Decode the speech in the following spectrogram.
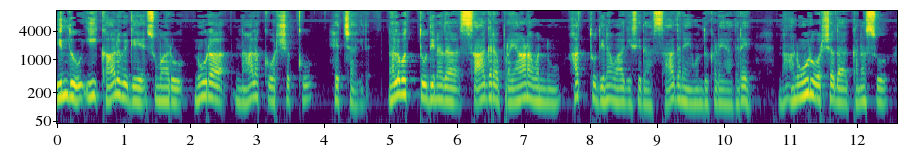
ಇಂದು ಈ ಕಾಲುವೆಗೆ ಸುಮಾರು ನೂರ ನಾಲ್ಕು ವರ್ಷಕ್ಕೂ ಹೆಚ್ಚಾಗಿದೆ. ನಲವತ್ತು ದಿನದ ಸಾಗರ ಪ್ರಯಾಣವನ್ನು ಹತ್ತು ದಿನವಾಗಿಸಿದ ಸಾಧನೆ ಒಂದು ಕಡೆಯಾದರೆ ನಾನೂರು ವರ್ಷದ ಕನಸು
